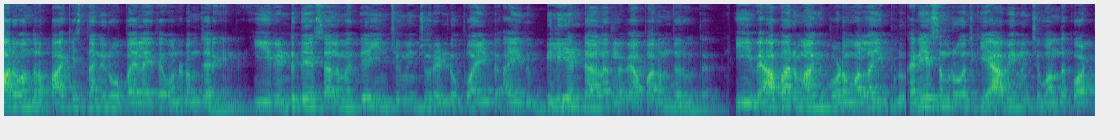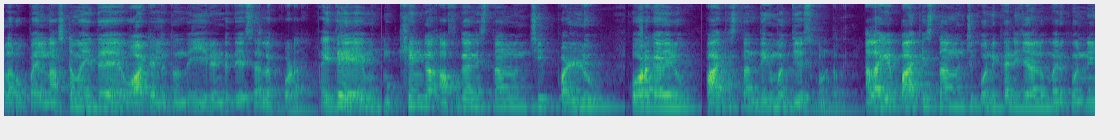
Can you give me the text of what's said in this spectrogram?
ఆరు వందల పాకిస్తానీ రూపాయలు అయితే ఉండడం జరిగింది. ఈ రెండు దేశాల మధ్య ఇంచుమించు రెండు పాయింట్ ఐదు బిలియన్ డాలర్ల వ్యాపారం జరుగుతుంది. ఈ వ్యాపారం ఆగిపోవడం వల్ల ఇప్పుడు కనీసం రోజుకి యాభై నుంచి వంద కోట్ల రూపాయల నష్టం అయితే వాటిల్లుతుంది ఈ రెండు దేశాలకు కూడా. అయితే ముఖ్యంగా ఆఫ్ఘనిస్తాన్ నుంచి పళ్ళు కూరగాయలు పాకిస్తాన్ దిగుమతి చేసుకుంటది. అలాగే పాకిస్తాన్ నుంచి కొన్ని ఖనిజాలు మరికొన్ని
